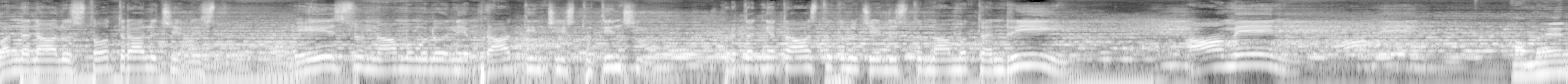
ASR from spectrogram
వందనాలు స్తోత్రాలు చెల్లిస్తూ ఏసు నామములోనే ప్రార్థించి స్తుతించి కృతజ్ఞతాస్థుతులు చెల్లిస్తున్నాము తండ్రి. ఆమెన్. ఆమెన్.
